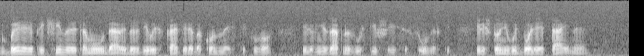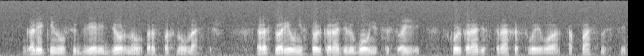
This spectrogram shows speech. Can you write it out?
Были ли причиной тому удары дождевых капель об оконное стекло, или внезапно сгустившиеся сумерки, или что-нибудь более тайное? Гале кинулся к двери, дернул, распахнул настежь. Растворил не столько ради любовницы своей, сколько ради страха своего опасности,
